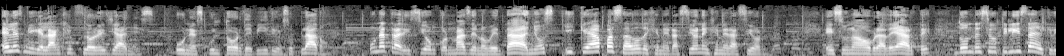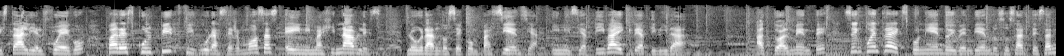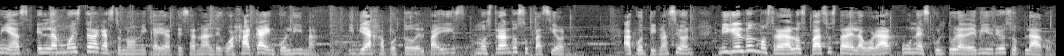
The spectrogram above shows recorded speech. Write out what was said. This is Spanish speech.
Él es Miguel Ángel Flores Yáñez, un escultor de vidrio soplado, una tradición con más de 90 años y que ha pasado de generación en generación. Es una obra de arte donde se utiliza el cristal y el fuego para esculpir figuras hermosas e inimaginables, lográndose con paciencia, iniciativa y creatividad. Actualmente se encuentra exponiendo y vendiendo sus artesanías en la muestra gastronómica y artesanal de Oaxaca en Colima y viaja por todo el país mostrando su pasión. A continuación, Miguel nos mostrará los pasos para elaborar una escultura de vidrio soplado.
